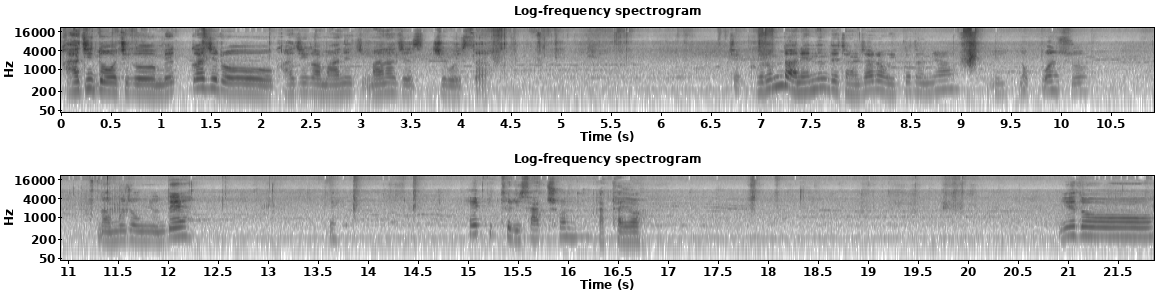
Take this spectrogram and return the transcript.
가지도 지금 몇 가지로 가지가 많이 많아지고 있어요. 제 걸음도 안 했는데 잘 자라고 있거든요. 이 녹본수 나무 종류인데 네. 해피트리 사촌 같아요. 얘도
